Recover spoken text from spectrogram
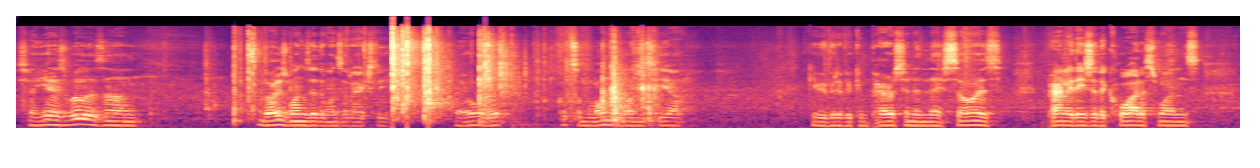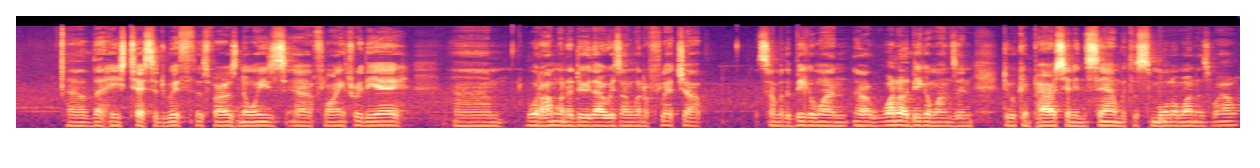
so yeah, as well as um, those ones they're the ones that I actually I ordered. Got some longer ones here. Give you a bit of a comparison in their size. Apparently these are the quietest ones uh, that he's tested with as far as noise uh, flying through the air. Um, what I'm going to do though is I'm going to fletch up some of the bigger one, uh, one of the bigger ones, and do a comparison in sound with the smaller one as well.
